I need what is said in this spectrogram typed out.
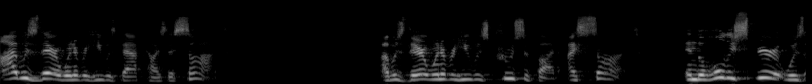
I was there whenever he was baptized. I saw it. I was there whenever he was crucified. I saw it. And the Holy Spirit was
